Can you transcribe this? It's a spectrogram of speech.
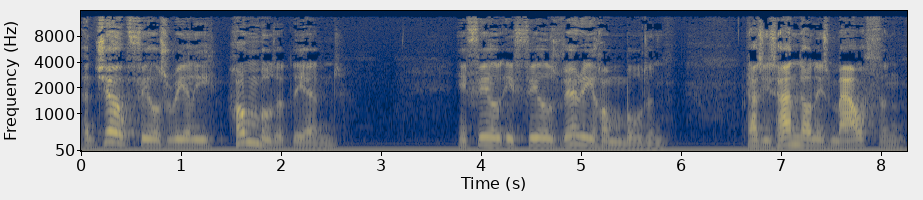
And Job feels really humbled at the end. He, feel, he feels very humbled and has his hand on his mouth and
